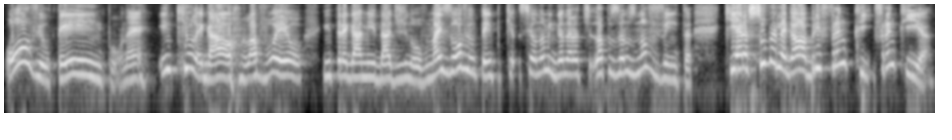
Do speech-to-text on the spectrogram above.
Houve o tempo, né, em que o legal, lá vou eu entregar a minha idade de novo, mas houve um tempo que, se eu não me engano, era lá para os anos 90, que era super legal abrir franquia, franquia.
